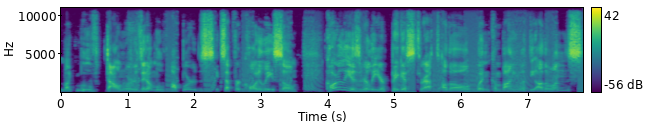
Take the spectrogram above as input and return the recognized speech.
like, move downwards, they don't move upwards, except for Coily, so Coily is really your biggest threat, although when combined with the other ones,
